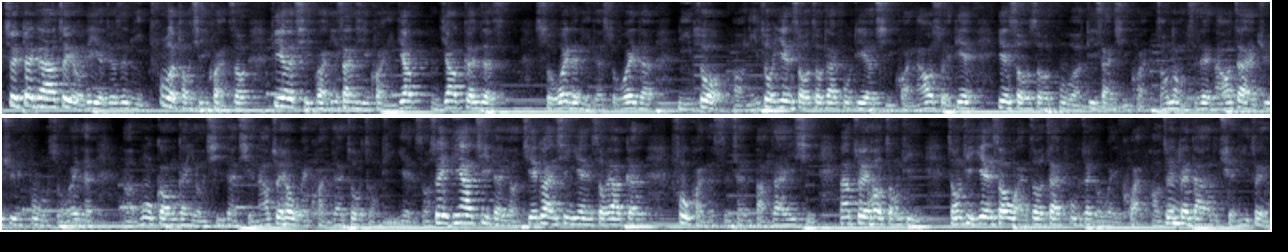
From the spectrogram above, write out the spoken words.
所以对大家最有利的就是你付了头期款之后，第二期款、第三期款，你要你要跟着。所谓的你的所谓的你做哦，你做验收之后再付第二期款，然后水电验收的时候付了第三期款，种种之类，然后再继续付所谓的呃木工跟油漆的钱，然后最后尾款再做总体验收。所以一定要记得有阶段性验收要跟付款的时程绑在一起。那最后总体总体验收完之后再付这个尾款，好，这对大家的权益最有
